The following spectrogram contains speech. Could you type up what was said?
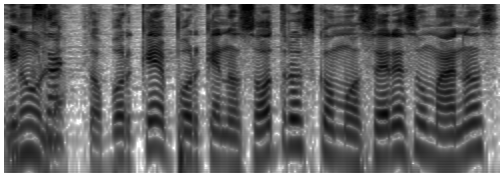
Exacto, ¿por qué? Porque nosotros como seres humanos,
